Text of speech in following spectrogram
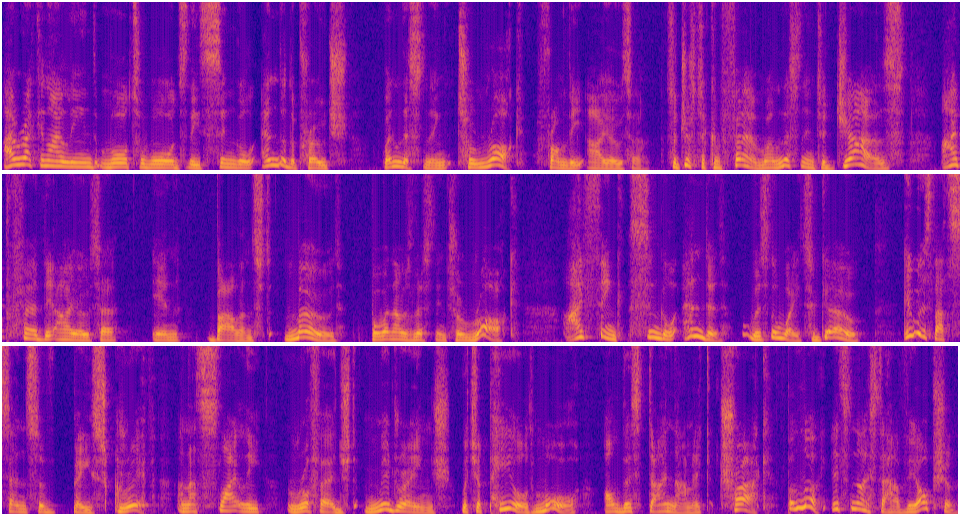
I reckon I leaned more towards the single-ended approach when listening to rock from the Iota. So just to confirm, when listening to jazz, I preferred the Iota in balanced mode. But when I was listening to rock, I think single-ended was the way to go. It was that sense of bass grip and that slightly rough-edged mid-range which appealed more on this dynamic track. But look, it's nice to have the option.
